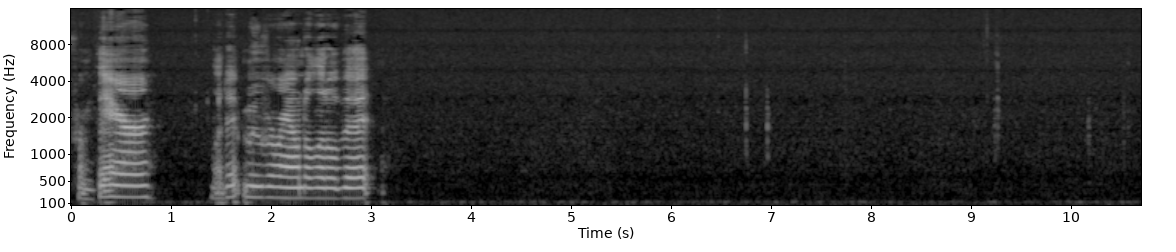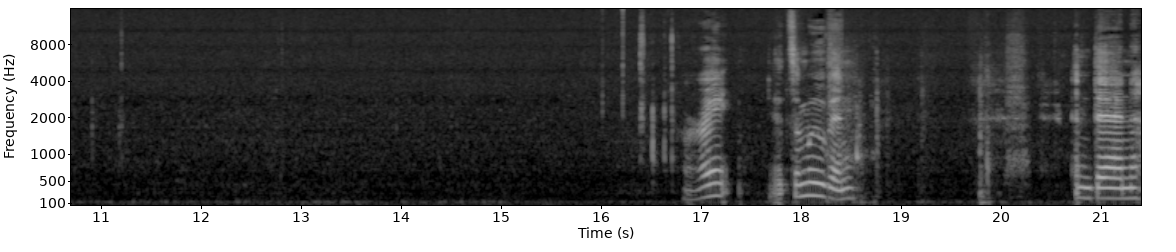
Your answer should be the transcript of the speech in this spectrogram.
From there, let it move around a little bit. All right, it's a moving. And then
